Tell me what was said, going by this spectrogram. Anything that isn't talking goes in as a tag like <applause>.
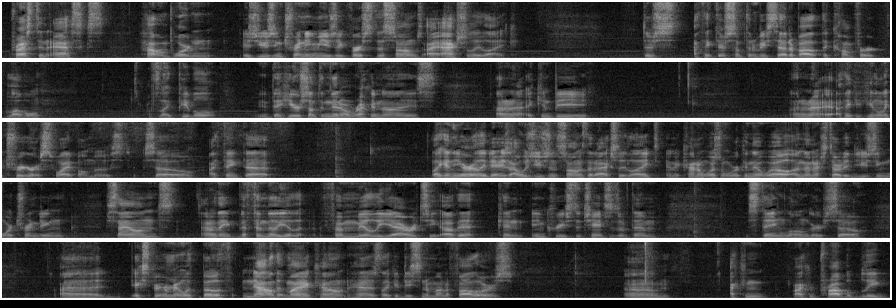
Preston asks, how important is using trending music versus the songs I actually like? There's, I think there's something to be said about the comfort level of like people, they hear something they don't recognize. I don't know, it can be I don't know. I think it can like trigger a swipe almost. So I think that like in the early days, I was using songs that I actually liked, and it kind of wasn't working that well. And then I started using more trending sounds. I don't think the familiar familiarity of it can increase the chances of them staying longer. So uh, experiment with both. Now that my account has like a decent amount of followers, um, I can I can probably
